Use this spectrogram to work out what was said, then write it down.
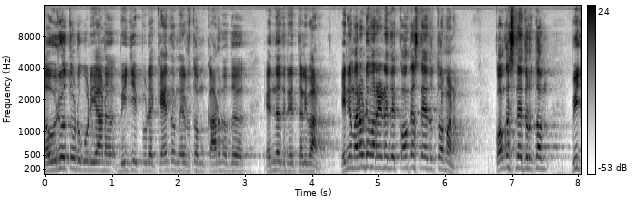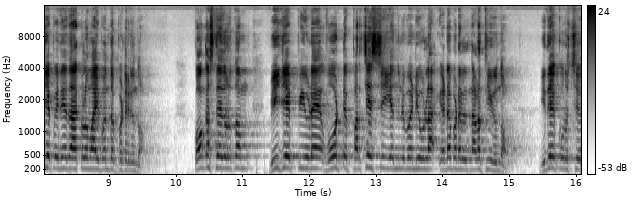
ഗൗരവത്തോടു കൂടിയാണ് ബി ജെ പിയുടെ കേന്ദ്ര നേതൃത്വം കാണുന്നത് എന്നതിന് തെളിവാണ്. ഇനി മറുപടി പറയുന്നത് കോൺഗ്രസ് നേതൃത്വമാണ്. കോൺഗ്രസ് നേതൃത്വം ബി നേതാക്കളുമായി ബന്ധപ്പെട്ടിരുന്നു. കോൺഗ്രസ് നേതൃത്വം ബി ജെ പിയുടെ വോട്ട് പർച്ചേസ് ചെയ്യുന്നതിന് വേണ്ടിയുള്ള ഇടപെടൽ നടത്തിയിരുന്നു. ഇതേക്കുറിച്ച്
